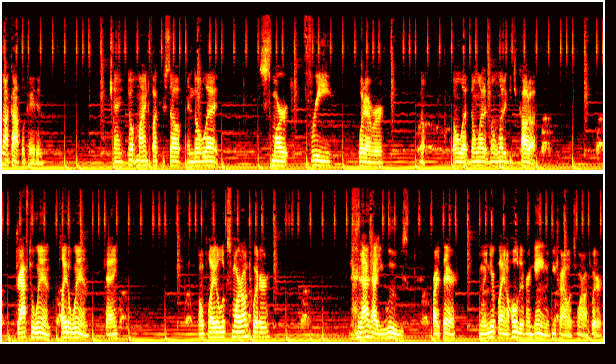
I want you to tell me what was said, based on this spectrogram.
not complicated. Okay, don't mind fuck yourself and don't let smart, free, whatever. No, don't let don't let it don't let it get you caught up. Draft to win, play to win. Okay. Don't play to look smart on Twitter. That's how you lose, right there. I mean, you're playing a whole different game if you try to look smart on Twitter.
